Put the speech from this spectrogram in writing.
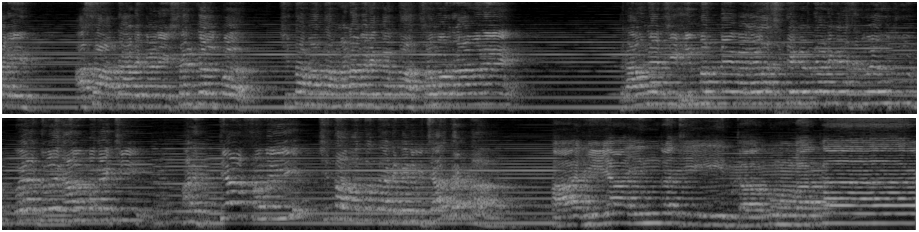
करेन. असा त्या ठिकाणी संकल्प सीतामाता मनामध्ये करतात. समोर रावण. आहे रावणाची हिंमत नाही बघायला सीतेकडे त्या ठिकाणी डोळे उचलून डोळ्यात डोळे घालून बघायची. आणि त्या समयी सीतामाता त्या ठिकाणी विचार करतात. आधी आलिया इंद्रजीत कुंभकर्ण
